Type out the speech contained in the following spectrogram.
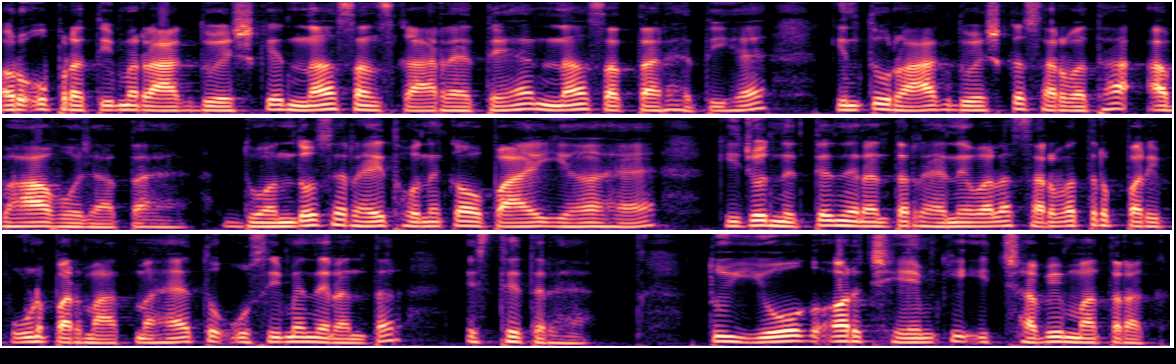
और उप्रति में राग द्वेष के न संस्कार रहते हैं, न सत्ता रहती है, किंतु राग द्वेष का सर्वथा अभाव हो जाता है। द्वंद्व से रहित होने का उपाय यह है कि जो नित्य निरंतर रहने वाला सर्वत्र परिपूर्ण परमात्मा है तो उसी में निरंतर स्थित रहे। तू योग और क्षेम की इच्छा भी मत रख,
